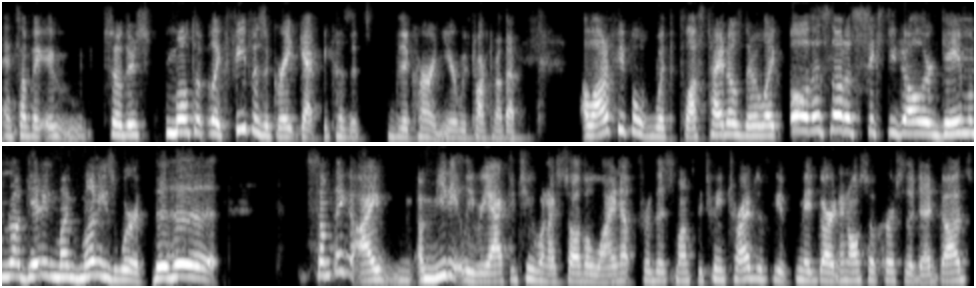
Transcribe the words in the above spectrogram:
and something. So there's multiple, like FIFA is a great get because it's the current year. We've talked about that. A lot of people with plus titles, they're like, oh, that's not a $60 game. I'm not getting my money's worth. Duh. Something I immediately reacted to when I saw the lineup for this month between Tribes of Midgard and also Curse of the Dead Gods.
